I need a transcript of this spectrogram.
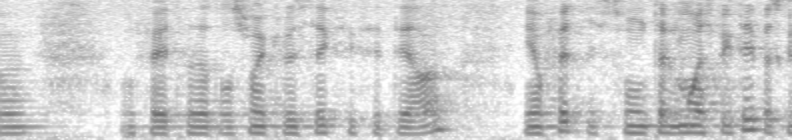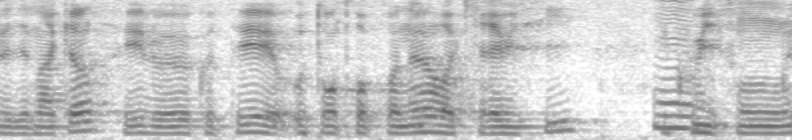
euh, on fait très attention avec le sexe, etc. Et en fait, ils sont tellement respectés parce que les Américains, c'est le côté auto-entrepreneur qui réussit. Du Mm. coup, ils sont,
